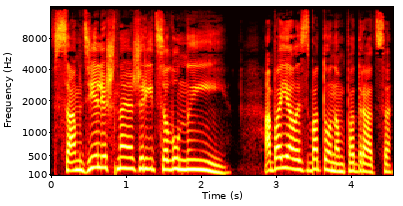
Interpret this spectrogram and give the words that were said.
В самом делешная жрица Луны!» А боялась с батоном подраться.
